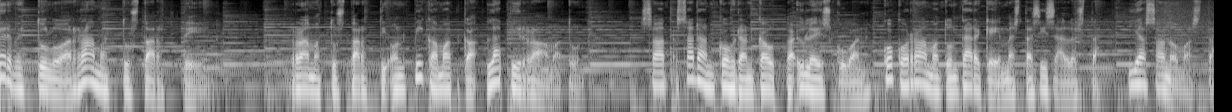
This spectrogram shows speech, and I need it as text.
Tervetuloa Raamattu Starttiin. Raamattu Startti on pikamatka läpi Raamatun. Saat sadan kohdan kautta yleiskuvan koko Raamatun tärkeimmästä sisällöstä ja sanomasta.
